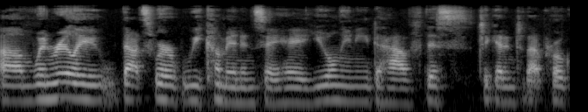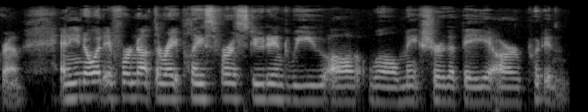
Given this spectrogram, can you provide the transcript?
um, when really that's where we come in and say, hey, you only need to have this to get into that program. And you know what? If we're not the right place for a student, we all will make sure that they are put in,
